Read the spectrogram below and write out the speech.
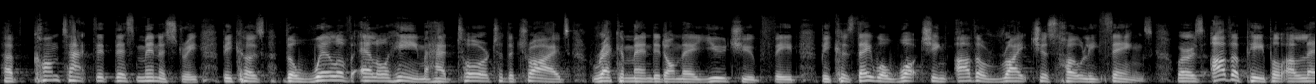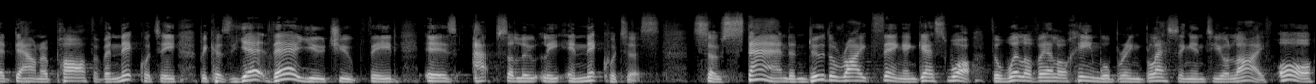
have contacted this ministry because the will of Elohim had Torah to the tribes recommended on their YouTube feed because they were watching other righteous, holy things. Whereas other people are led down a path of iniquity because yet their YouTube feed is absolutely iniquitous. So stand and do the right thing, and guess what? The will of Elohim will bring blessing into your life, or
